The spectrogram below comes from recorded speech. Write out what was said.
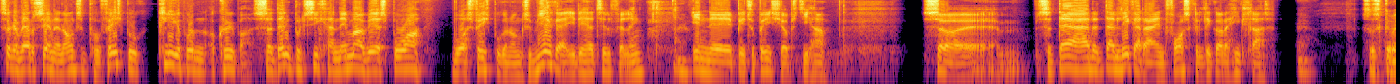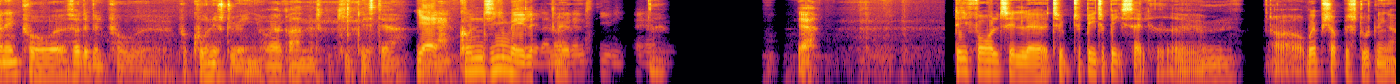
så kan det være, at du ser en annonce på Facebook, klikker på den og køber. Så den butik har nemmere ved at spore, vores Facebook-annonce virker i det her tilfælde, ikke? Ja. end øh, B2B-shops de har. Så, øh, så der, er der, der ligger der en forskel, det gør der helt klart. Ja. Så skal man ind på, øh, så er det vel på, øh, på kundestyring i højere grad, man skal kigge, hvis det er. Ja, kundens e-mail eller noget ja. i den stil. Ja. Det er i forhold til, øh, til, til B2B-salget øh, og webshop-beslutninger.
